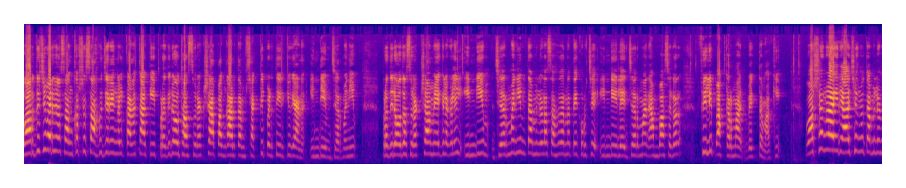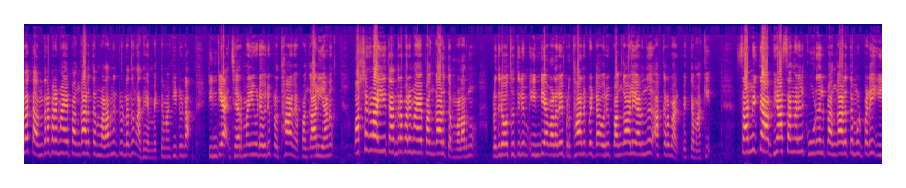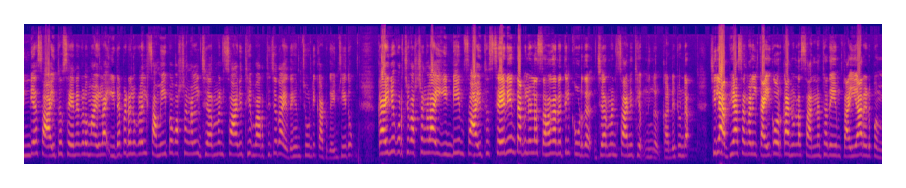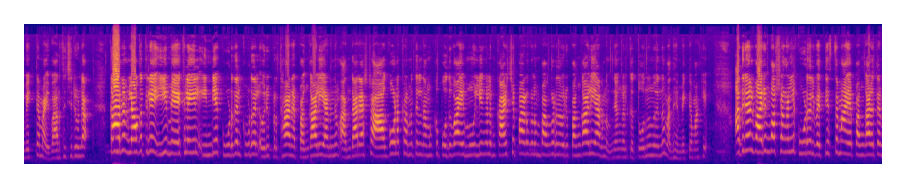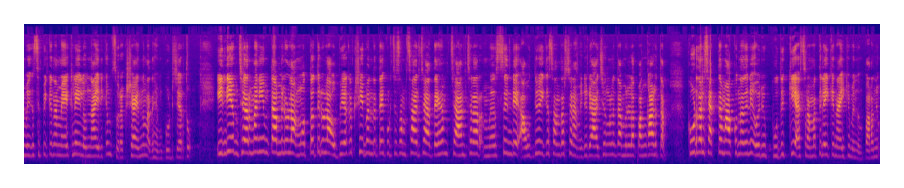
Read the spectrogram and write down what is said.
വർദ്ധിച്ചു വരുന്ന സംഘർഷ സാഹചര്യങ്ങൾ കണക്കാക്കി പ്രതിരോധ സുരക്ഷാ പങ്കാളിത്തം ശക്തിപ്പെടുത്തിയിരിക്കുകയാണ് ഇന്ത്യയും ജർമ്മനിയും. പ്രതിരോധ സുരക്ഷാ മേഖലകളിൽ ഇന്ത്യയും ജർമ്മനിയും തമ്മിലുള്ള സഹകരണത്തെക്കുറിച്ച് ഇന്ത്യയിലെ ജർമ്മൻ അംബാസഡർ ഫിലിപ്പ് അക്കർമാൻ വ്യക്തമാക്കി. വർഷങ്ങളായി രാജ്യങ്ങൾ തമ്മിലുള്ള തന്ത്രപരമായ പങ്കാളിത്തം വളർന്നിട്ടുണ്ടെന്നും അദ്ദേഹം വ്യക്തമാക്കിയിട്ടുണ്ട്. ഇന്ത്യ ജർമ്മനിയുടെ ഒരു പ്രധാന പങ്കാളിയാണ്. വർഷങ്ങളായി ഈ തന്ത്രപരമായ പങ്കാളിത്തം വളർന്നു. പ്രതിരോധത്തിലും ഇന്ത്യ വളരെ പ്രധാനപ്പെട്ട ഒരു പങ്കാളിയാണെന്ന് അക്രമാൻ വ്യക്തമാക്കി. സംയുക്ത അഭ്യാസങ്ങളിൽ കൂടുതൽ പങ്കാളിത്തം ഉൾപ്പെടെ ഇന്ത്യ സായുധ സേനകളുമായുള്ള ഇടപെടലുകളിൽ സമീപ വർഷങ്ങളിൽ ജർമ്മൻ സാന്നിധ്യം വർദ്ധിച്ചതായി അദ്ദേഹം ചൂണ്ടിക്കാട്ടുകയും ചെയ്തു. കഴിഞ്ഞ കുറച്ച് വർഷങ്ങളായി ഇന്ത്യയും സായുധ സേനയും തമ്മിലുള്ള സഹകരണത്തിൽ കൂടുതൽ ജർമ്മൻ സാന്നിധ്യം നിങ്ങൾ കണ്ടിട്ടുണ്ട്. ചില അഭ്യാസങ്ങളിൽ കൈകോർക്കാനുള്ള സന്നദ്ധതയും തയ്യാറെടുപ്പും വ്യക്തമായി വർദ്ധിച്ചിട്ടുണ്ട്. കാരണം ലോകത്തിലെ ഈ മേഖലയിൽ ഇന്ത്യ കൂടുതൽ കൂടുതൽ ഒരു പ്രധാന പങ്കാളിയാണെന്നും അന്താരാഷ്ട്ര ആഗോളക്രമത്തിൽ നമുക്ക് പൊതുവായ മൂല്യങ്ങളും കാഴ്ചപ്പാടുകളും പങ്കിടുന്ന ഒരു പങ്കാളിയാണെന്നും ഞങ്ങൾക്ക് തോന്നുന്നുവെന്നും അദ്ദേഹം വ്യക്തമാക്കി. അതിനാൽ വരും വർഷങ്ങളിൽ കൂടുതൽ വ്യത്യസ്തമായ പങ്കാളിത്തം വികസിപ്പിക്കുന്ന മേഖലയിൽ ഒന്നായിരിക്കും സുരക്ഷ എന്നും അദ്ദേഹം കൂട്ടിച്ചേർത്തു. ഇന്ത്യയും ജർമ്മനിയും തമ്മിലുള്ള മൊത്തത്തിലുള്ള ഉഭയകക്ഷി ബന്ധത്തെക്കുറിച്ച് സംസാരിച്ച അദ്ദേഹം ചാൻസലർ മെർസിന്റെ ഔദ്യോഗിക സന്ദർശനം ഇരു രാജ്യങ്ങളും തമ്മിലുള്ള പങ്കാളിത്തം കൂടുതൽ ശക്തമാക്കുന്നതിന് ഒരു പുതുക്കിയ ശ്രമത്തിലേക്ക് നയിക്കുമെന്നും പറഞ്ഞു.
